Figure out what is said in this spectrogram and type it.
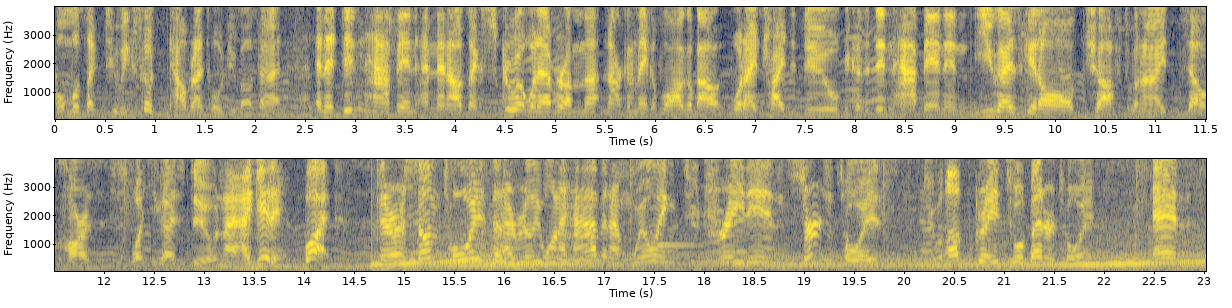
almost like two weeks ago. Calvin, I told you about that. And it didn't happen. And then I was like, screw it, whatever. I'm not, not gonna make a vlog about what I tried to do because it didn't happen. And you guys get all chuffed when I sell cars. It's just what you guys do. And I, I get it. But there are some toys that I really want to have, and I'm willing to trade in certain toys to upgrade to a better toy. And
